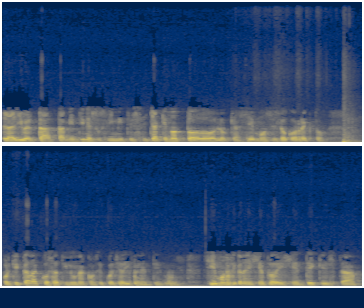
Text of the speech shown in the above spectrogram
La libertad también tiene sus límites, ya que no todo lo que hacemos es lo correcto, porque cada cosa tiene una consecuencia diferente. Si vemos el gran ejemplo de gente que está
